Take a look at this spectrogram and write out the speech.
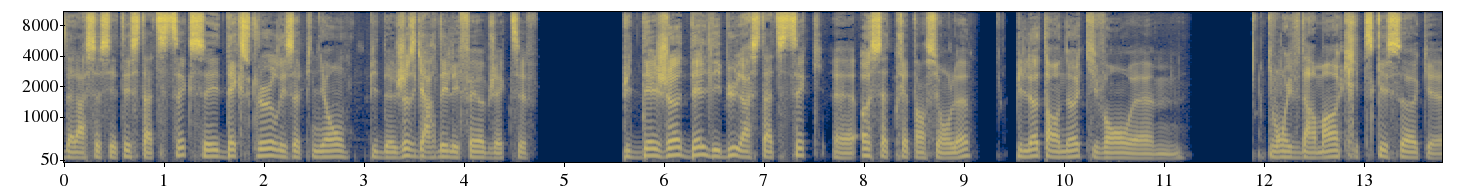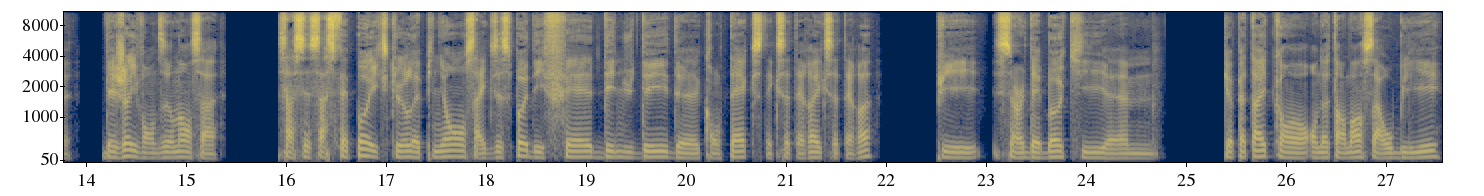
de la société statistique, c'est d'exclure les opinions puis de juste garder les faits objectifs. Puis déjà, dès le début, la statistique euh, a cette prétention-là. Puis là, t'en as qui vont, euh, qui vont évidemment critiquer ça, que déjà, ils vont dire non, ça ça, se- ça se fait pas exclure l'opinion, ça n'existe pas des faits dénudés de contexte, etc., etc. Puis c'est un débat qui, que peut-être qu'on on a tendance à oublier,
